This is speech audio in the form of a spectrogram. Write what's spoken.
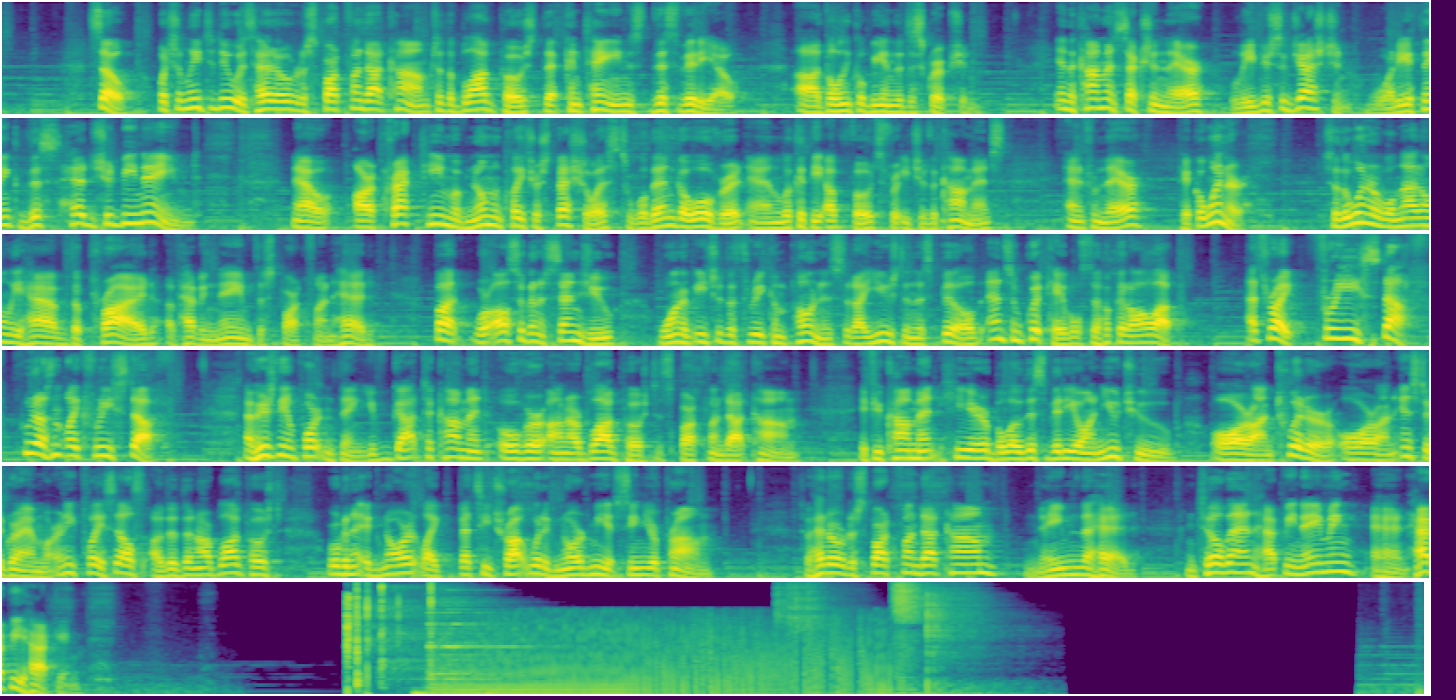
So what you'll need to do is head over to sparkfun.com to the blog post that contains this video. Uh, the link will be in the description. In the comment section there, leave your suggestion. What do you think this head should be named? Now, our crack team of nomenclature specialists will then go over it and look at the upvotes for each of the comments, and from there, pick a winner. So the winner will not only have the pride of having named the SparkFun head, but we're also going to send you one of each of the three components that I used in this build and some Qwiic cables to hook it all up. That's right, free stuff. Who doesn't like free stuff? Now here's the important thing. You've got to comment over on our blog post at sparkfun.com. If you comment here below this video on YouTube or on Twitter or on Instagram or any place else other than our blog post, we're going to ignore it like Betsy Trotwood ignored me at senior prom. So head over to sparkfun.com, name the head. Until then, happy naming and happy hacking.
